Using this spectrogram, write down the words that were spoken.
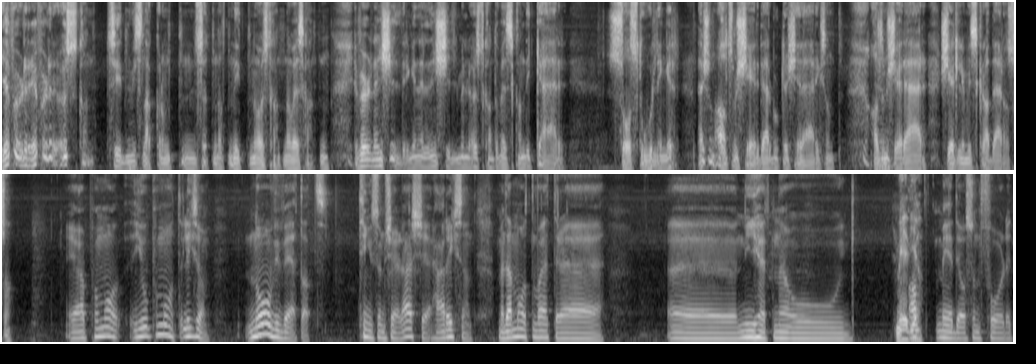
Jeg føler, jeg føler østkant, siden vi snakker om 17, 18, 19 og østkanten og vestkanten. Jeg føler den skildringen eller den skillen mellom østkant og vestkant ikke er så stor lenger. Det er sånn Alt som skjer der borte, skjer her. ikke sant? Alt som skjer her, skjer til en viss grad der også. Ja, på en måte Jo, på en måte, liksom. Nå vi vet at ting som skjer der, skjer her, ikke sant? Men er måten hva heter det uh, Nyhetene og Media. media og sånt får det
